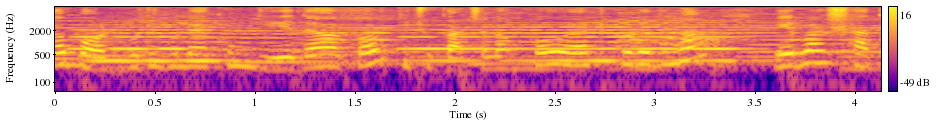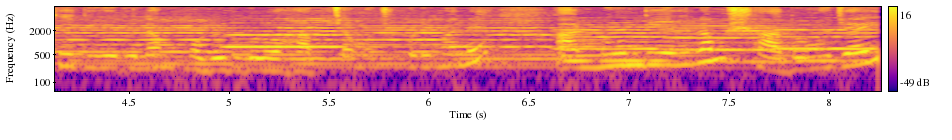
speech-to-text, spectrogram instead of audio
বন্ধুরা বটবটিগুলো এখন দিয়ে দেওয়ার পর কিছু কাঁচা লঙ্কাও অ্যাড করে দিলাম। এবার সাথে দিয়ে দিলাম হলুদ গুঁড়ো হাফ চামচ পরিমাণে আর নুন দিয়ে দিলাম স্বাদ অনুযায়ী।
